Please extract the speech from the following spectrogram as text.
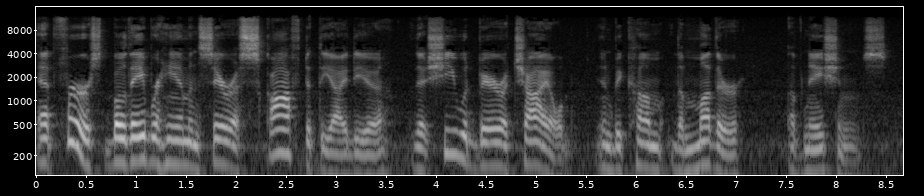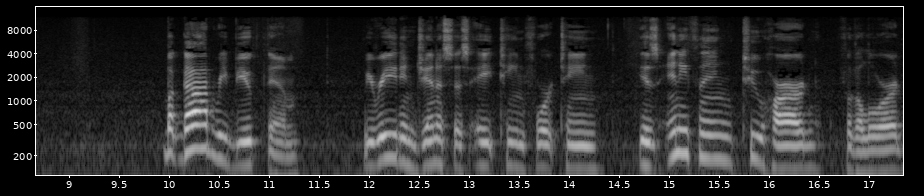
At first, both Abraham and Sarah scoffed at the idea that she would bear a child and become the mother of nations. But God rebuked them we read in Genesis 18:14, "Is anything too hard for the Lord?"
